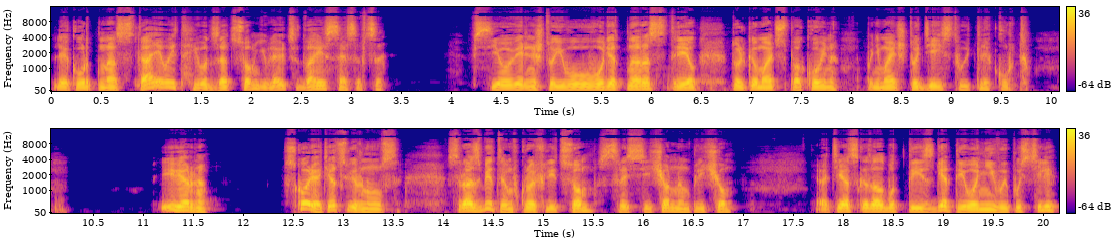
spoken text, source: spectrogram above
Лекурт настаивает, и вот за отцом являются два эсэсовца. Все уверены, что его уводят на расстрел, только мать спокойно понимает, что действует Лекурт. И верно. Вскоре отец вернулся, с разбитым в кровь лицом, с рассеченным плечом. Отец сказал, будто из гетто его не выпустили,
